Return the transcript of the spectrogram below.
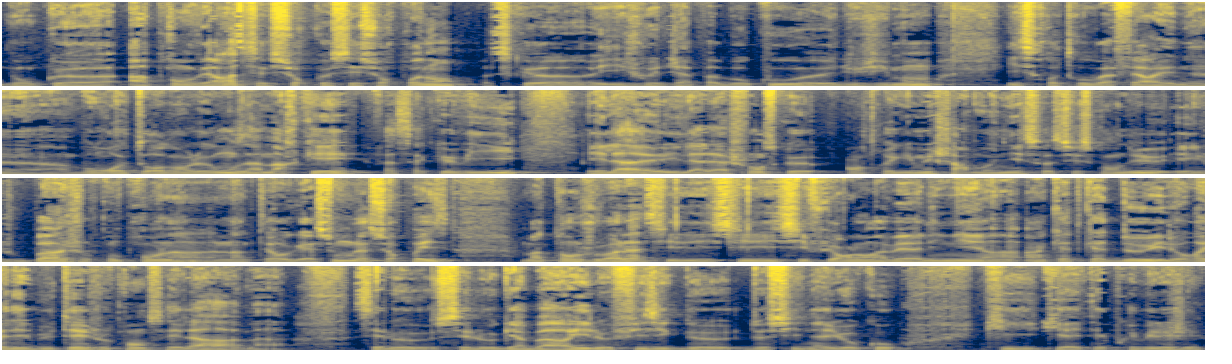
Donc euh, après on verra, c'est sûr que c'est surprenant parce que euh, il jouait déjà pas beaucoup euh, du Gimon, il se retrouve à faire une, un bon retour dans le 11 à marquer face à Quevilly. Et là il a la chance que entre guillemets Charbonnier soit suspendu et il joue pas, je comprends l'interrogation, la surprise. Maintenant je vois là si si, si Furlan avait aligné un, 4-4-2, il aurait débuté je pense. Et là bah, c'est le c'est le gabarit, le physique de, de Sinayoko qui, qui a été privilégié.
